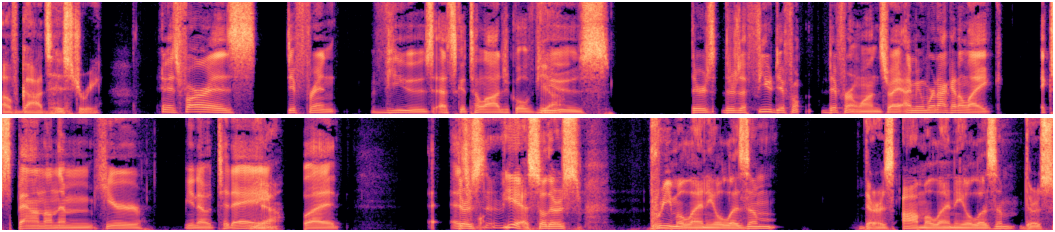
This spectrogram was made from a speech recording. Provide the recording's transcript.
of God's history. And as far as different views, eschatological Yeah. views, there's there's a few different different ones, right? I mean, we're not going to like expound on them here, you know, today, Yeah. but there's yeah, so there's premillennialism, there's amillennialism, there's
